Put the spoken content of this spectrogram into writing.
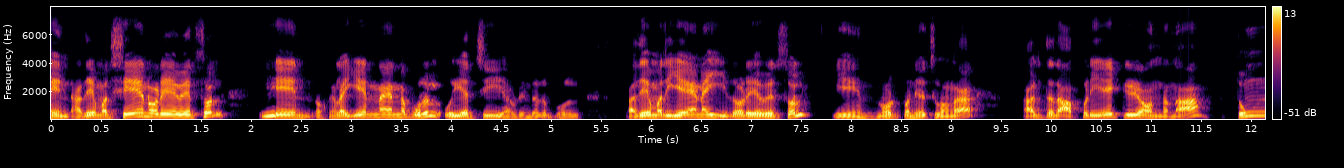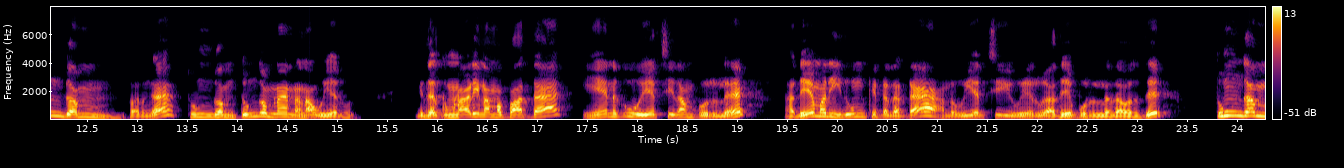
ஏன். அதே மாதிரி சேனுடைய வேர் சொல் ஏன். ஓகேங்களா? ஏன்னா என்ன பொருள்? உயர்ச்சி அப்படின்றது பொருள். அதே மாதிரி ஏனை இதோடைய வேர் சொல் நோட் பண்ணி வச்சுக்கோங்க. அடுத்தது அப்படியே கீழே வந்தோம்னா துங்கம். பாருங்க. துங்கம். துங்கம்னா என்னன்னா உயர்வு. இதற்கு முன்னாடி நம்ம பார்த்த ஏனுக்கும் உயர்ச்சி தான் பொருள். அதே மாதிரி இதுவும் கிட்டத்தட்ட அந்த உயர்ச்சி உயர்வு அதே பொருளில் தான் வருது. துங்கம்.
